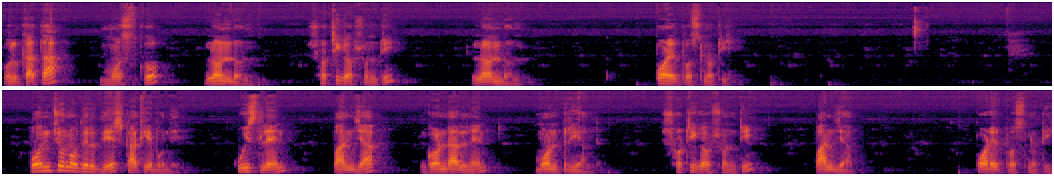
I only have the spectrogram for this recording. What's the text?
Kolkata, Moscow, London. সঠিক অপশনটি লন্ডন। পরের প্রশ্নটি। পঞ্চনদের দেশ কাকে বলে? কুইসল্যান্ড, পাঞ্জাব, গন্ডারল্যান্ড, মন্ট্রিয়াল। সঠিক অপশনটি পাঞ্জাব। পরের প্রশ্নটি।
